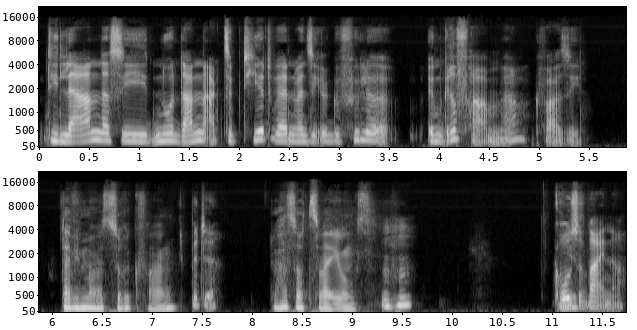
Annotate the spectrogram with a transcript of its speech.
die lernen, dass sie nur dann akzeptiert werden, wenn sie ihre Gefühle im Griff haben, ja, quasi. Darf ich mal was zurückfragen? Bitte. Du hast doch zwei Jungs. Mhm. Große Weiner.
